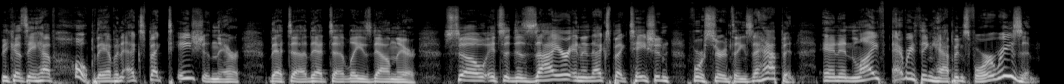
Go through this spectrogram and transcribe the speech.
Because they have hope. They have an expectation there that uh, that uh, lays down there. So it's a desire and an expectation for certain things to happen. And in life everything everything happens for a reason.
